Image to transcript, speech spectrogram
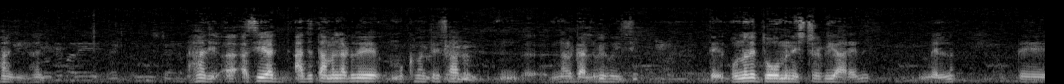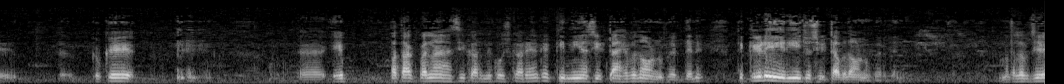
ਹਾਂਜੀ ਹਾਂਜੀ। ਹਾਂਜੀ ਅਸੀਂ ਅੱਜ ਤਾਮਿਲਨਾਡੂ ਦੇ ਮੁੱਖ ਮੰਤਰੀ ਸਾਹਿਬ ਨਾਲ ਗੱਲ ਵੀ ਹੋਈ ਸੀ। ਤੇ ਉਹਨਾਂ ਦੇ ਦੋ ਮਿਨਿਸਟਰ ਵੀ ਆ ਰਹੇ ਨੇ ਮਿਲਣ। ਤੇ ਕਿਉਂਕਿ ਇਹ ਪਤਾ ਪਹਿਲਾਂ ਅਸੀਂ ਕਰਨ ਦੀ ਕੋਸ਼ਿਸ਼ ਕਰ ਰਹੇ ਹਾਂ ਕਿ ਕਿੰਨੀਆਂ ਸੀਟਾਂ ਇਹ ਵਧਾਉਣ ਨੂੰ ਫਿਰਦੇ ਨੇ ਤੇ ਕਿਹੜੇ ਏਰੀਏ 'ਚ ਸੀਟਾਂ ਵਧਾਉਣ ਨੂੰ ਫਿਰਦੇ ਨੇ। ਮਤਲਬ ਜੇ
